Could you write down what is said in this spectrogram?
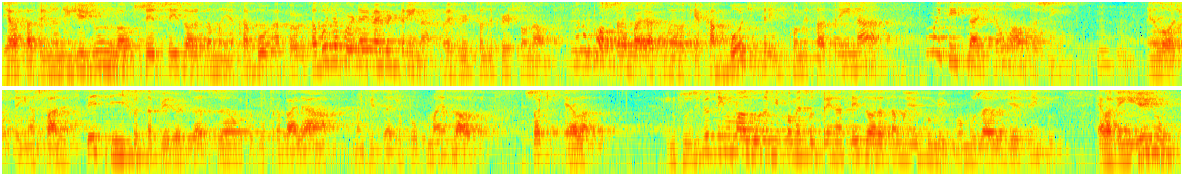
e ela está treinando em jejum, logo cedo, 6 horas da manhã. Acabou, acabou de acordar e vai vir treinar, vai vir fazer personal. Eu não posso trabalhar com ela que acabou de, de começar a treinar uma intensidade tão alta assim. Uhum. É lógico, tem as fases específicas da periodização que eu vou trabalhar uma intensidade um pouco mais alta. Só que ela, inclusive eu tenho uma aluna que começou a treinar às 6 horas da manhã comigo, vamos usar ela de exemplo. Ela vem em jejum.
